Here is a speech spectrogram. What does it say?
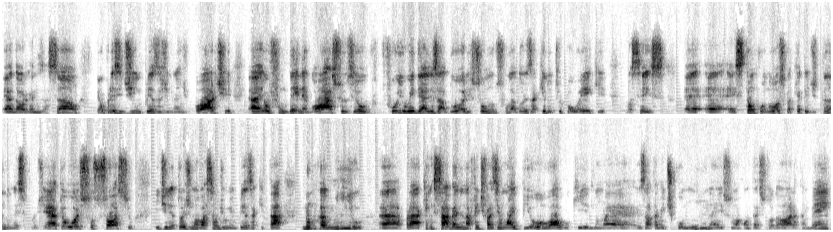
é, da organização. Eu presidi empresas de grande porte, eu fundei negócios, eu fui o idealizador e sou um dos fundadores aqui do AAA, que vocês é, é, é, estão conosco aqui acreditando nesse projeto. Eu hoje sou sócio e diretor de inovação de uma empresa que está num caminho é, para, quem sabe, ali na frente fazer um IPO, algo que não é exatamente comum, né? isso não acontece toda hora também.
